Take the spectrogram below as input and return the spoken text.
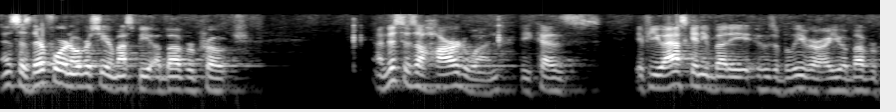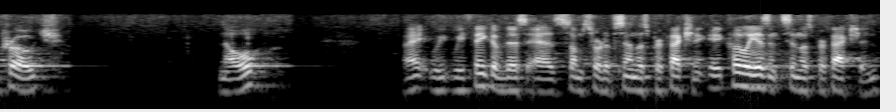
And it says, therefore an overseer must be above reproach. And this is a hard one because if you ask anybody who's a believer, are you above reproach? No. Right? We, we think of this as some sort of sinless perfection. It clearly isn't sinless perfection,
